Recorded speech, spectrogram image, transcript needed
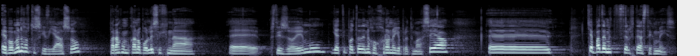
Επομένως, αυτό σχεδιάσω. Πράγμα που κάνω πολύ συχνά ε, στη ζωή μου, γιατί ποτέ δεν έχω χρόνο για προετοιμασία. Ε, και πάντα με της τελευταίας στιγμής.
